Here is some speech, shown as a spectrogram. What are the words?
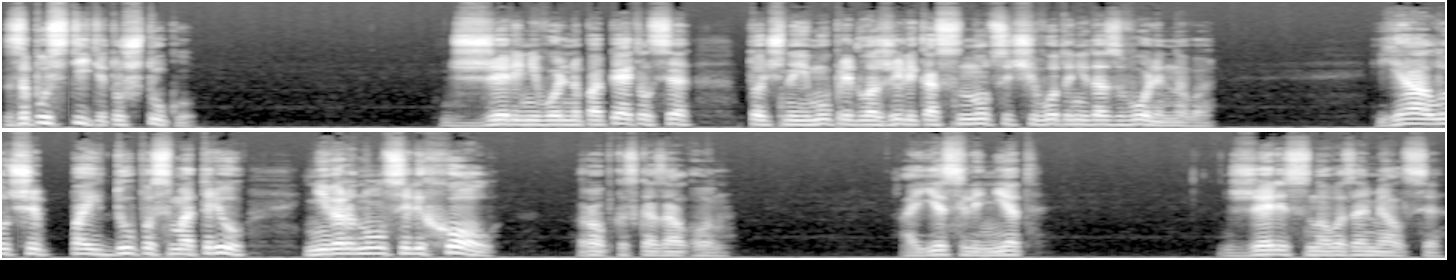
Запустить эту штуку?» Джерри невольно попятился, точно ему предложили коснуться чего-то недозволенного. «Я лучше пойду посмотрю, не вернулся ли Холл», — робко сказал он. «А если нет?» Джерри снова замялся.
